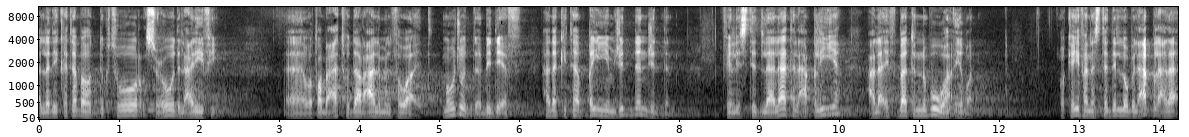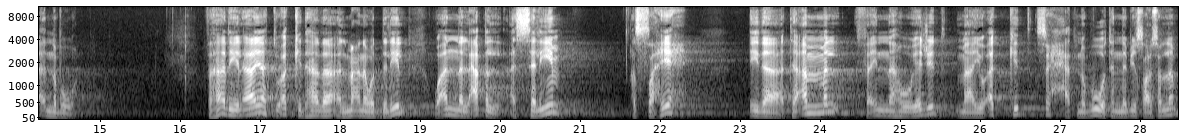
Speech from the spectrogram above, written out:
الذي كتبه الدكتور سعود العريفي آه، وطبعته دار عالم الفوائد موجود بي دي إف. هذا كتاب قيم جدا جدا في الاستدلالات العقلية على إثبات النبوة أيضا. وكيف نستدل بالعقل على النبوة؟ فهذه الآية تؤكد هذا المعنى والدليل وأن العقل السليم الصحيح إذا تأمل فإنه يجد ما يؤكد صحة نبوة النبي صلى الله عليه وسلم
